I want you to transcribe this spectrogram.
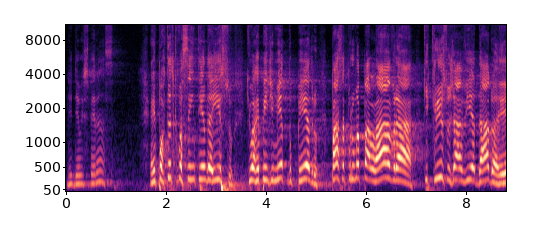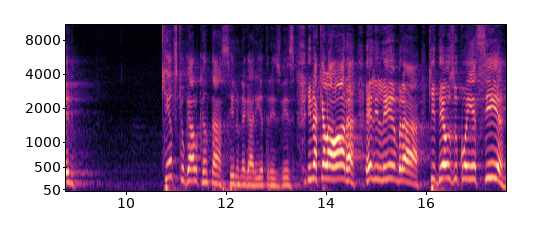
Lhe deu esperança. É importante que você entenda isso, que o arrependimento do Pedro passa por uma palavra que Cristo já havia dado a ele. Que antes que o galo cantasse, ele o negaria três vezes. E naquela hora, ele lembra que Deus o conhecia.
